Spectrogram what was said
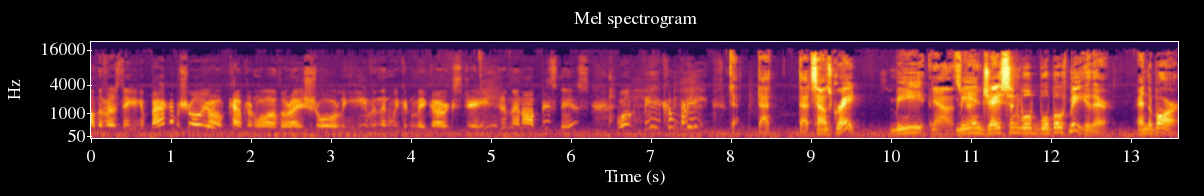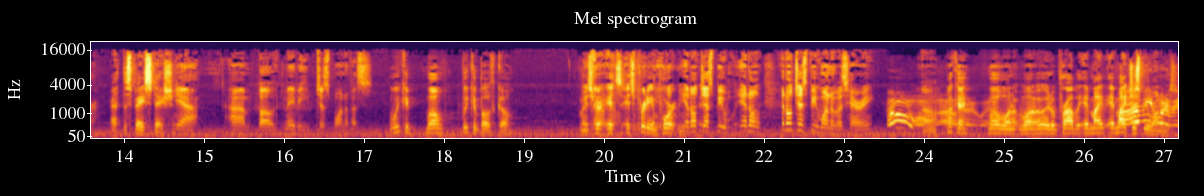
on the first day you get back, I'm sure your captain will authorize shore leave, and then we can make our exchange, and then our business will be complete. that that, that sounds great. Me, Yeah, me great. and Jason will will both meet you there and the bar at the space station. Yeah, um, both. Maybe just one of us. we could. Well, we could both go. I mean, it's No, ver- it's no. it's pretty It'll- important. It'll, just be it'll it'll just be one of us, Harry. Oh, Oh, okay. Well, one, one, it'll probably it might it might I'll just be one of us.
